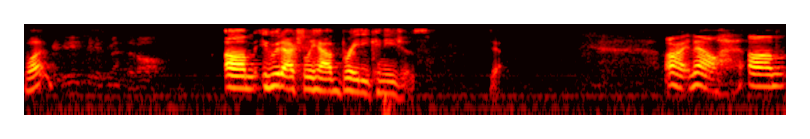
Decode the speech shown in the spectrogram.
What? Um, he would actually have bradykinesias. Yeah. All right. Now, um,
